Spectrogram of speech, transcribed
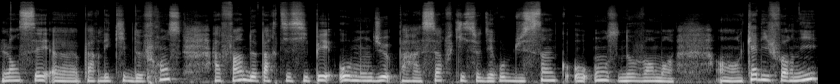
lancé euh, par l'équipe de France afin de participer au Mondiaux Parasurf qui se déroule du 5 au 11 novembre en Californie.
